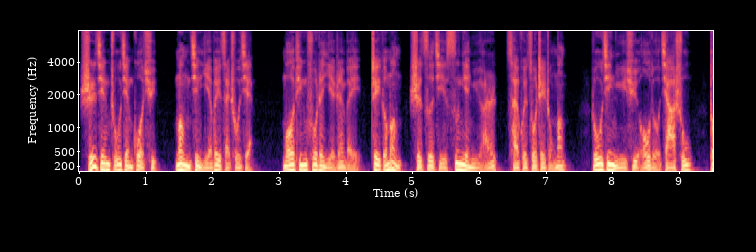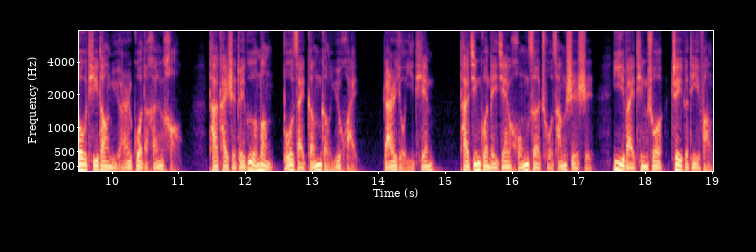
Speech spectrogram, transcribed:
时间逐渐过去，梦境也未再出现。摩汀夫人也认为这个梦是自己思念女儿才会做这种梦。如今女婿偶有家书，都提到女儿过得很好，她开始对噩梦不再耿耿于怀。然而有一天，她经过那间红色储藏室时，意外听说这个地方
